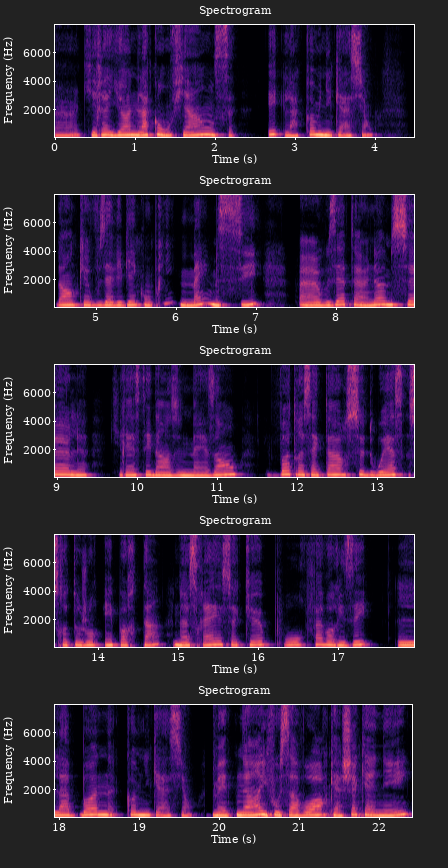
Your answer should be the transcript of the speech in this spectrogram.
euh, qui rayonne la confiance et la communication. Donc, vous avez bien compris, même si vous êtes un homme seul qui restait dans une maison, votre secteur sud-ouest sera toujours important, ne serait-ce que pour favoriser la bonne communication. Maintenant, il faut savoir qu'à chaque année,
